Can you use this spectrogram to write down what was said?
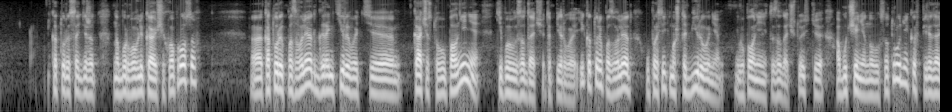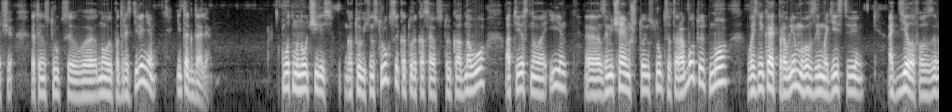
которые содержат набор вовлекающих вопросов, э, которые позволяют гарантировать качество выполнения типовых задач, это первое, и которые позволяют упростить масштабирование выполнения этой задачи, то есть обучение новых сотрудников, передача этой инструкции в новые подразделения и так далее. Вот мы научились готовить инструкции, которые касаются только одного ответственного, и э, замечаем, что инструкции-то работают, но возникает проблема во взаимодействии отделов, во, вза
